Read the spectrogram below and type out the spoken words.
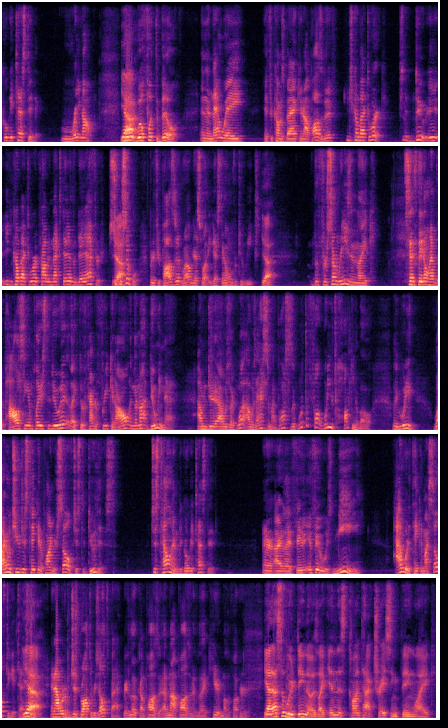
go get tested right now. Yeah. We'll, we'll foot the bill. And then that way, if it comes back, you're not positive, you just come back to work. So, dude, you you can come back to work probably next day or the day after. Super Yeah. simple. But if you're positive, well, guess what? You got to stay home for two weeks. Yeah. But for some reason, like, since they don't have the policy in place to do it, like they're kind of freaking out, and they're not doing that. I'm, do- I was like, what? I was asking my boss, I was like, what the fuck? What are you talking about? Like, what do you? Why don't you just take it upon yourself just to do this? Just tell him to go get tested. Or I, if it, if it was me, I would have taken myself to get tested. Yeah. and I would have just brought the results back. But look, I'm positive. I'm not positive. Like, here, motherfucker. Yeah, that's the weird thing though, is like in this contact tracing thing, like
